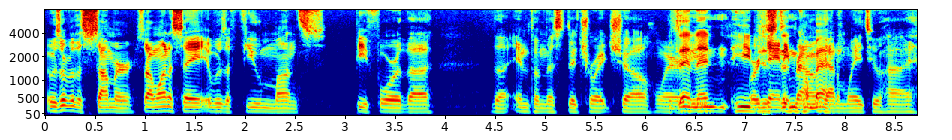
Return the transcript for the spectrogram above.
it was over the summer, so I want to say it was a few months before the the infamous Detroit show where And then he where just Danny didn't Brown come back. got him way too high.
